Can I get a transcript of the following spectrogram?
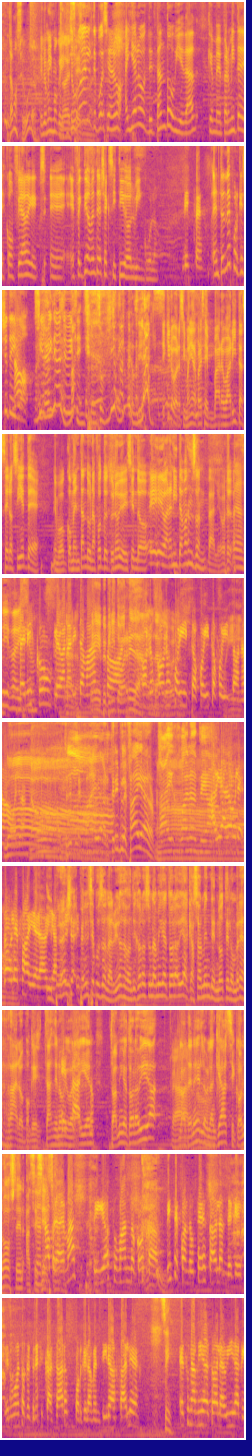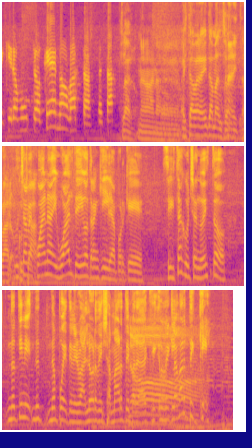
¿Estamos seguros? Es lo mismo que No, dijiste es vos. Igual te puedo decir algo, hay algo de tanta obviedad que me permite desconfiar de que eh, efectivamente haya existido el vínculo. ¿Viste? ¿Entendés? Porque yo te digo, No, si efectivamente hubiese... Sofía, ¿de qué me hablas? Te quiero ver si mañana aparece Barbarita07 tipo, comentando una foto de tu novio diciendo, ¡eh, Bananita Manson! Dale, boludo. Sí, Feliz cumple, Bananita Claro. Manson. Eh, Pepinito Barreda. Con un, Dale, con un boludo. fueguito, fueguito, fueguito. No, No, boludo. triple fire, triple fire. Ay, Juana, te amo. Había doble, doble fire, Y, había. pero, sí, ella, sí, pero él se puso nervioso cuando dijo, no, es una amiga de toda la vida, casualmente no te nombré, es raro, porque estás de novio con alguien, tu amiga de toda la vida, Claro. la tenés, lo blanqueás, se conocen, haces. No, eso. pero además siguió sumando cosas. ¿Viste cuando ustedes hablan de que en un momento te tenés que callar porque la mentira sale? Sí. Es una amiga de toda la vida que quiero mucho. ¿Qué? No, basta, ya está. Claro. No, no, no. no. Ahí está Bananita Manson. Bananita. Raro. Escúchame, Escuchá. Juana, igual te digo tranquila, porque si estás escuchando esto, no tiene, no, no puede tener valor de llamarte No. para que, reclamarte qué.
